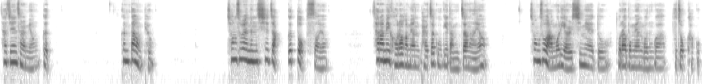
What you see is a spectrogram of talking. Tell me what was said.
사진 설명 끝. 큰 따옴표. 청소에는 시작, 끝도 없어요. 사람이 걸어가면 발자국이 남잖아요. 청소 아무리 열심히 해도 돌아보면 뭔가 부족하고.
